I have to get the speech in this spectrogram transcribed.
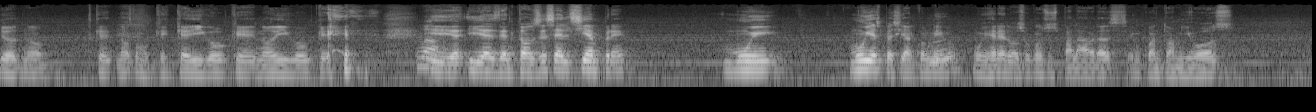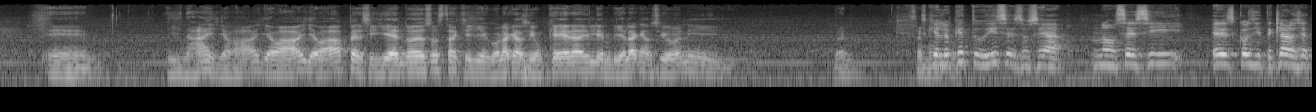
Yo no, que, no como que, que digo, que no digo, que... Wow. Y, y desde entonces él siempre muy, muy especial conmigo, muy generoso con sus palabras en cuanto a mi voz. Eh, y nada, y llevaba, llevaba, llevaba persiguiendo eso hasta que llegó la canción que era y le envié la canción y bueno. se Es que es lo montó. que tú dices, o sea, no sé si eres consciente, claro, se,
